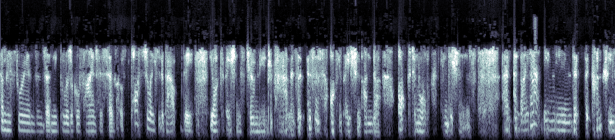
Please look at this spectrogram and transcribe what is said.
some historians and certainly political scientists have, have postulated about the, the occupations of Germany and Japan is that this is occupation under optimal conditions. And, and by that they mean that the countries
